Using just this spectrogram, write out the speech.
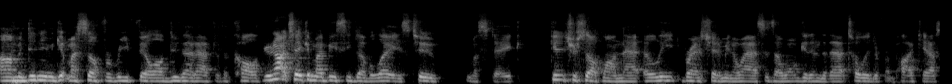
um, and didn't even get myself a refill. I'll do that after the call. If you're not taking my BCAAs, too, mistake. Get yourself on that elite branched amino acids. I won't get into that. Totally different podcast.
